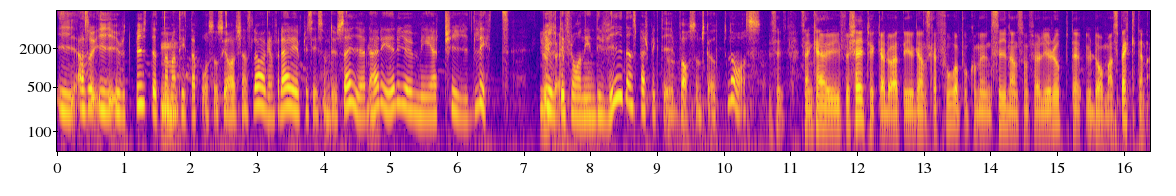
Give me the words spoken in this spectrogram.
i, alltså i utbytet när Mm. man tittar på socialtjänstlagen. För där är det precis som du säger, där är det ju mer tydligt Just det. utifrån individens perspektiv vad som ska uppnås. Precis. Sen kan jag ju i och för sig tycka då att det är ganska få på kommunsidan som följer upp det ur de aspekterna.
